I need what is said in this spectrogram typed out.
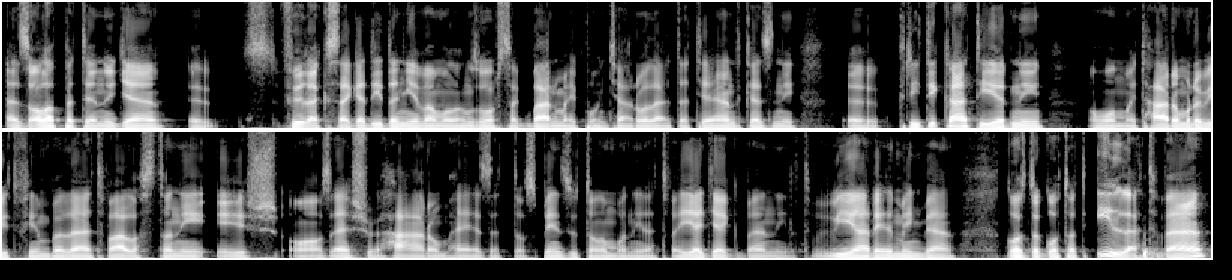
Ez alapvetően ugye főleg Szegedi, de nyilvánvalóan az ország bármely pontjáról lehetett jelentkezni, kritikát írni, ahol majd három rövid filmből lehet választani, és az első három helyezett az pénzjutalomban, illetve jegyekben, illetve VR élményben gazdagodhat, illetve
